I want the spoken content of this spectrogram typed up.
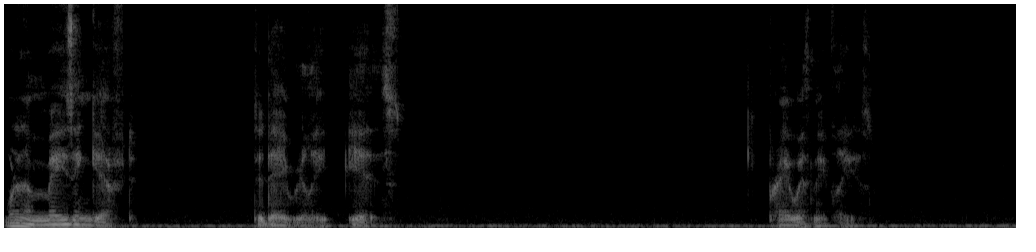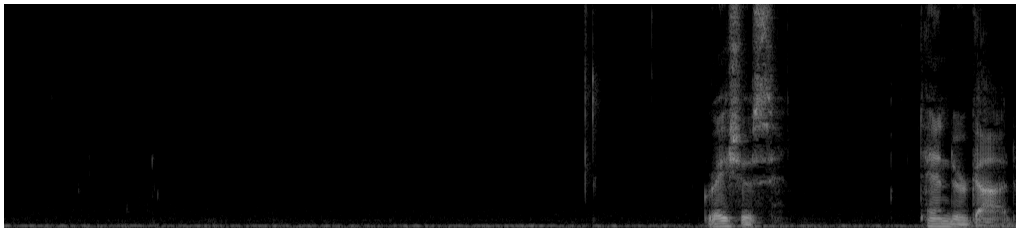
what an amazing gift today really is. Pray with me, please. Gracious, tender God,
